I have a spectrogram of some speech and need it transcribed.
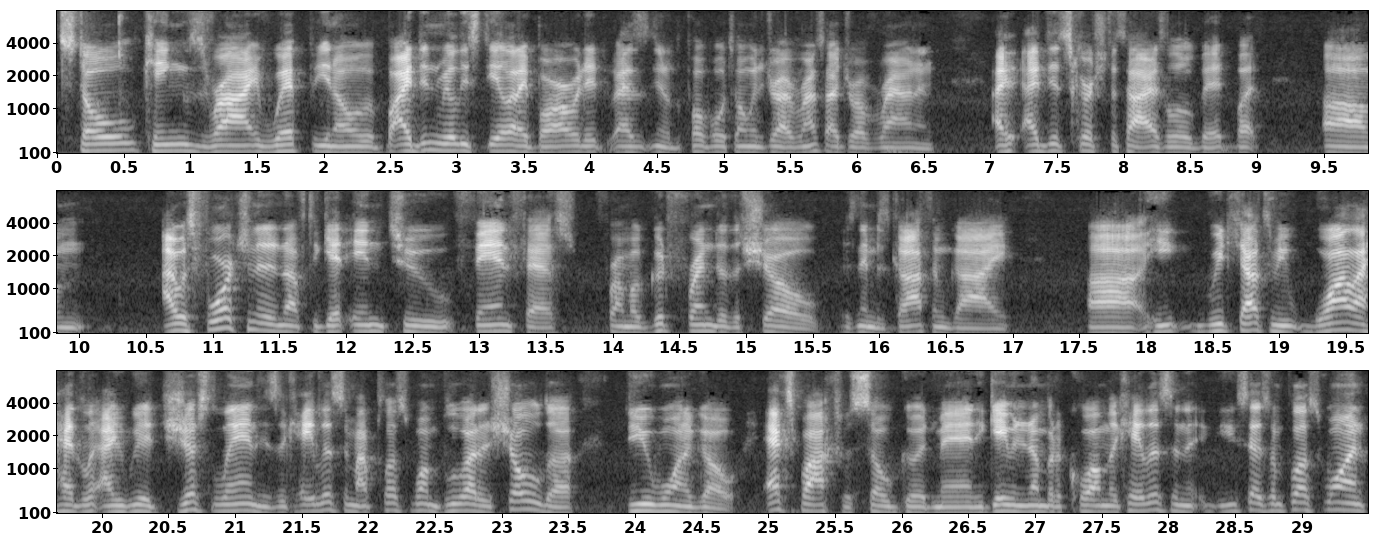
stole King's Rye whip. You know, I didn't really steal it. I borrowed it as you know the Popo told me to drive around, so I drove around and I, I did scorch the tires a little bit, but um, I was fortunate enough to get into FanFest from a good friend of the show. His name is Gotham Guy. Uh, he reached out to me while I had I we had just landed. He's like, "Hey, listen, my plus one blew out his shoulder. Do you want to go?" Xbox was so good, man. He gave me the number to call. I'm like, "Hey, listen," he says, "I'm plus one.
